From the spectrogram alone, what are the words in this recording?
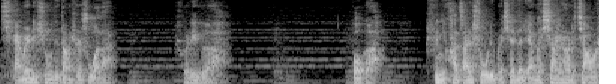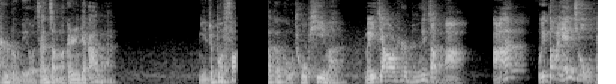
前面的兄弟当时说了，说这个宝哥，说你看咱手里边现在连个像样的家伙事都没有，咱怎么跟人家干呢？你这不放了个狗臭屁吗？没家伙事不会整啊？啊，回大连瞅去。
